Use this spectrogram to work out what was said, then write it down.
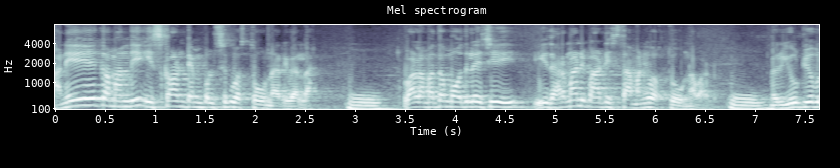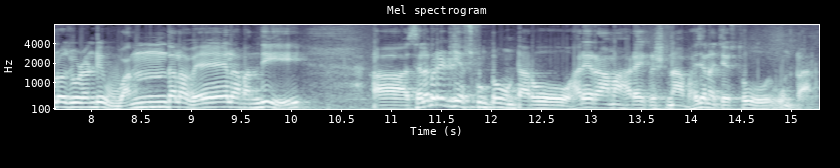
అనేక మంది ఇస్కాన్ టెంపుల్స్కి వస్తూ ఉన్నారు ఇవాళ. ఉమ్, వాళ్ళ మతం వదిలేసి ఈ ధర్మాన్ని పాటిస్తామని వస్తూ ఉన్నవాళ్ళు. ఉమ్, మీరు యూట్యూబ్లో చూడండి వందల వేల మంది సెలబ్రేట్ చేసుకుంటూ ఉంటారు. హరే రామ హరే కృష్ణ భజన చేస్తూ ఉంటారు.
